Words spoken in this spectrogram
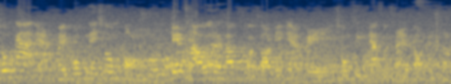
ช่วงหน้าเนี่ยไปพบในช่วงของเกสเทาเลยนะครับ ส่วนตอนนี้เนี่ยไปชมสิ่งน่าสนใจก่อนนะครับ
